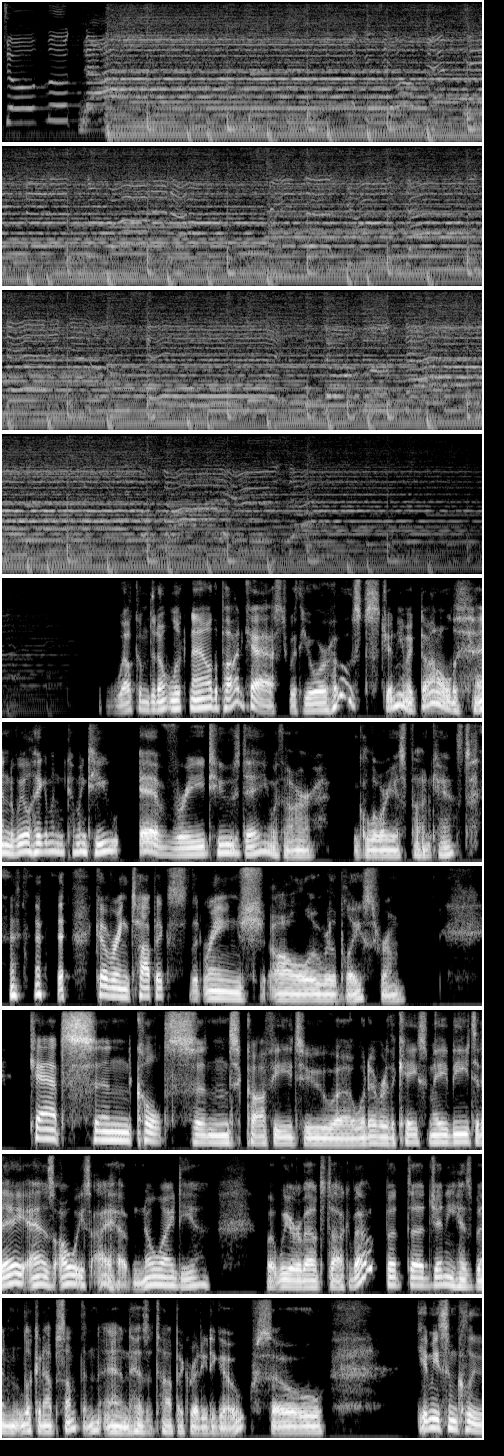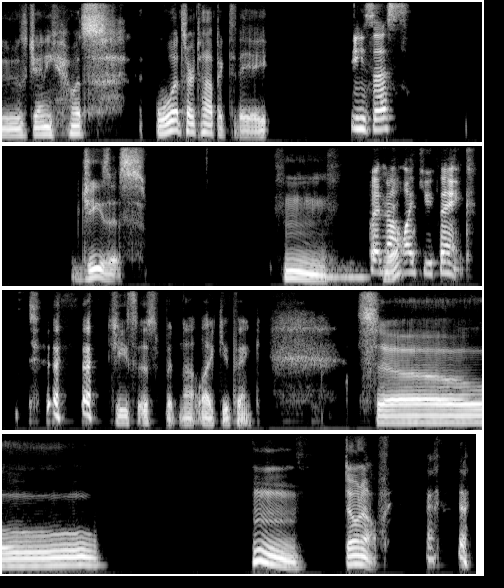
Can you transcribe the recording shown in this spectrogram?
Don't look now. 'cause your 15 minutes are running out. See that good time is headed to say, Don't look now. Welcome to Don't Look Now, the podcast with your hosts, Jenny McDonald and Will Hageman, coming to you every Tuesday with our glorious podcast, covering topics that range all over the place from cats and cults and coffee to uh, whatever the case may be. Today, as always, I have no idea what we are about to talk about, but uh, Jenny has been looking up something and has a topic ready to go. So give me some clues, Jenny. What's what's our topic today? Jesus, Jesus. Hmm. but not Well- like you think. Jesus, but not like you think. So, hmm. Don't know.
